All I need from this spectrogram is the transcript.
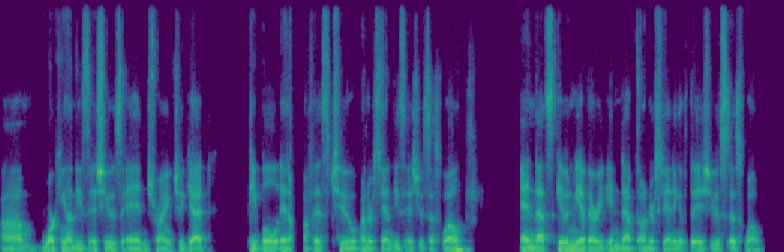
um, working on these issues and trying to get people in office to understand these issues as well. And that's given me a very in depth understanding of the issues as well.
